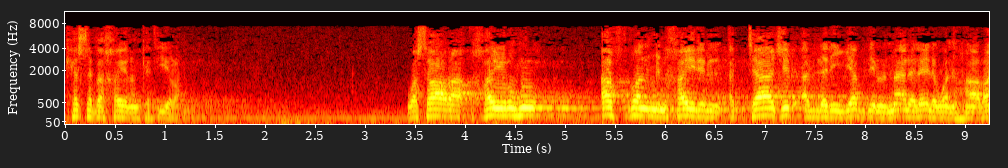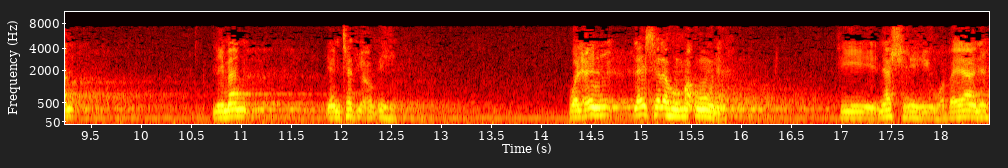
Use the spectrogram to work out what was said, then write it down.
كسب خيرا كثيرا. وصار خيره أفضل من خير التاجر الذي يبذل المال ليلا ونهارا. لمن؟ ينتفع به. والعلم ليس له مؤونة في نشره وبيانه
